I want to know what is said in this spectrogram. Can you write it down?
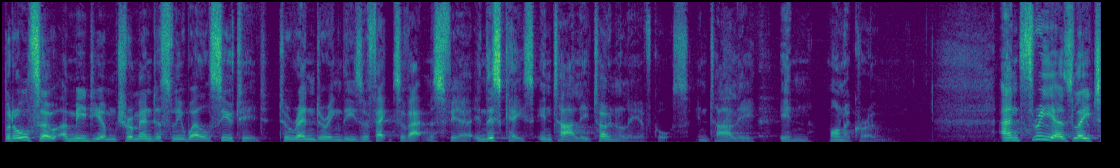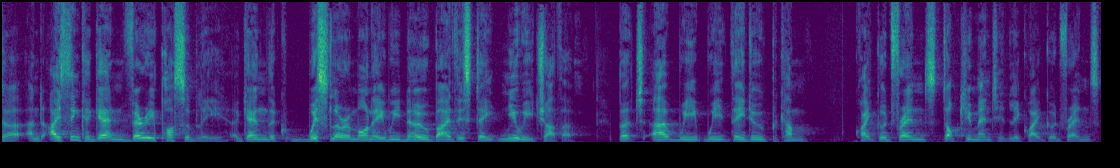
but also a medium tremendously well suited to rendering these effects of atmosphere, in this case, entirely tonally, of course, entirely in monochrome. And three years later, and I think again, very possibly, again, the Whistler and Monet, we know by this date, knew each other, but uh, we, we, they do become quite good friends, documentedly quite good friends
